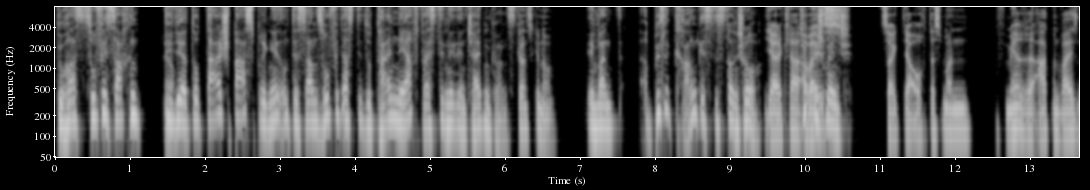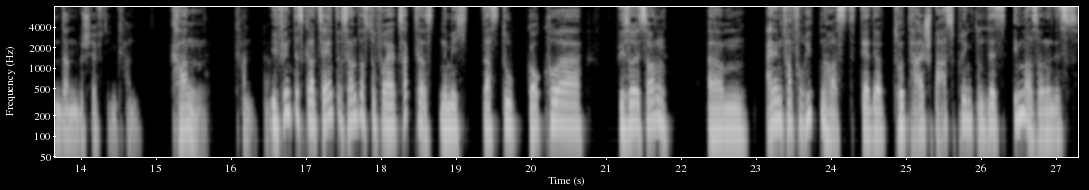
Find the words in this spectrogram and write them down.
Du hast so viele Sachen, die Ja. dir total Spaß bringen und das sind so viel, dass die total nervt, weil du dich nicht entscheiden kannst. Ganz genau. Ich meine, ein bisschen krank ist es dann schon. Ja, klar, aber Typisch es Mensch. zeigt ja auch, dass man auf mehrere Arten und Weisen dann beschäftigen kann. Kann. Kann. Ja. Ich finde das gerade sehr interessant, was du vorher gesagt hast, nämlich, dass du kein, wie soll ich sagen, ähm, einen Favoriten hast, der dir total Spaß bringt und Mhm. das immer, sondern das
